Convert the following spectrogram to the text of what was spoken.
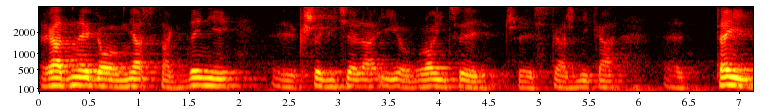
radnego miasta Gdyni, y, krzewiciela i obrońcy czy strażnika e, tej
